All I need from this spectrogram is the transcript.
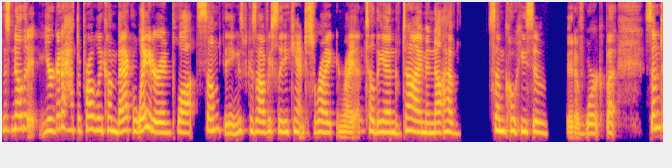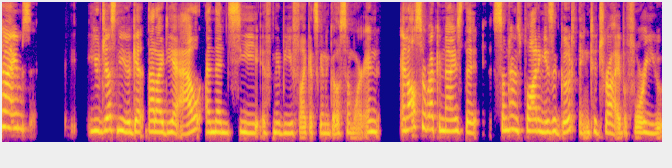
Just know that you're going to have to probably come back later and plot some things because obviously you can't just write and write until the end of time and not have some cohesive bit of work. But sometimes you just need to get that idea out and then see if maybe you feel like it's going to go somewhere. And and also recognize that sometimes plotting is a good thing to try before you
